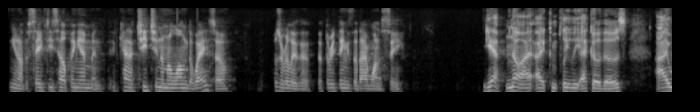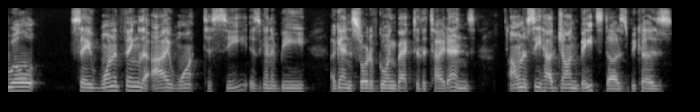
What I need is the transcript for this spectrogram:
you know, the safeties helping him and kind of teaching him along the way. So those are really the, the three things that I want to see. Yeah, no, I, I completely echo those. I will say one thing that I want to see is going to be, again, sort of going back to the tight ends. I want to see how John Bates does because,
